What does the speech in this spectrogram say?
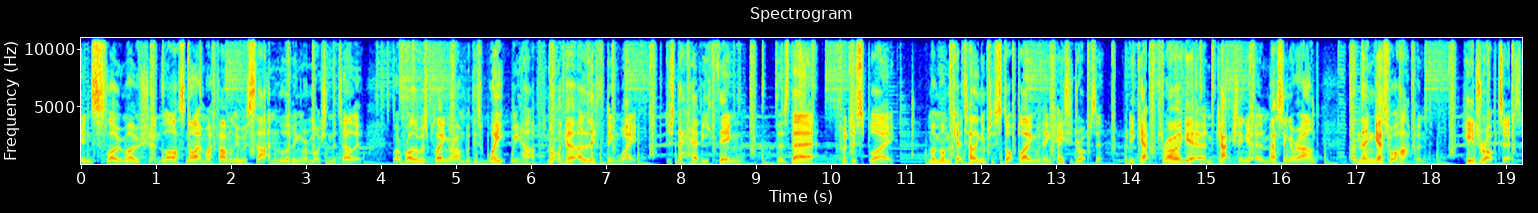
in slow motion. Last night, my family was sat in the living room watching the telly. My brother was playing around with this weight we have. It's not like a, a lifting weight, just a heavy thing that's there for display. My mum kept telling him to stop playing with it in case he drops it, but he kept throwing it and catching it and messing around. And then guess what happened? He dropped it.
